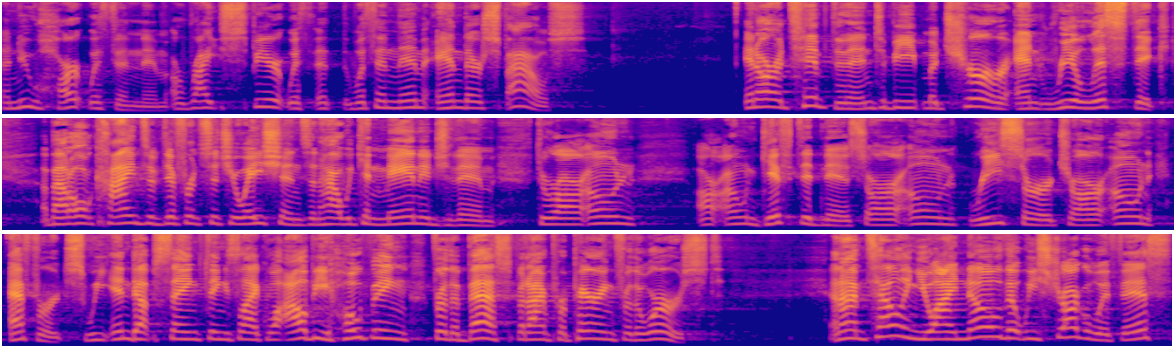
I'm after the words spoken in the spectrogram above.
a new heart within them, a right spirit within them and their spouse. In our attempt then to be mature and realistic about all kinds of different situations and how we can manage them through our own our own giftedness or our own research or our own efforts, we end up saying things like, Well, I'll be hoping for the best, but I'm preparing for the worst. And I'm telling you, I know that we struggle with this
